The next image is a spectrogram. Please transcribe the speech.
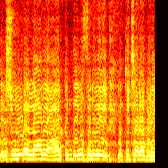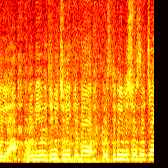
യേശുവിലൂടെ അല്ലാതെ ആർക്കും ദൈവസന്നിധിയിൽ എത്തിച്ചേരാൻ കഴിയില്ല. ഭൂമിയിൽ ജീവിച്ചിരിക്കുമ്പോ ക്രിസ്തുവിൽ വിശ്വസിച്ച്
